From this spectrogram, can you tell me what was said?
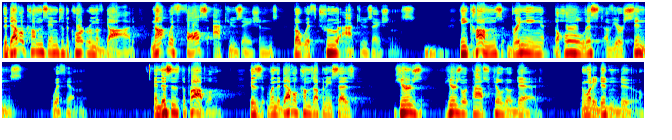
the devil comes into the courtroom of God not with false accusations, but with true accusations. He comes bringing the whole list of your sins with him. And this is the problem. Because when the devil comes up and he says, here's, here's what Pastor Kilgo did and what he didn't do,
